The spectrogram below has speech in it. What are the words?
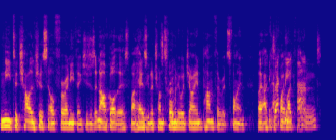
need to challenge herself for anything. She's just like, no, I've got this. My hair's going to transform into a giant panther. It's fine. Like I, I quite like that. And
